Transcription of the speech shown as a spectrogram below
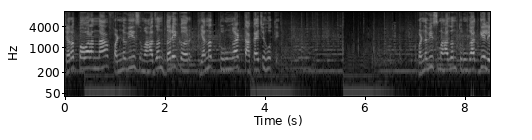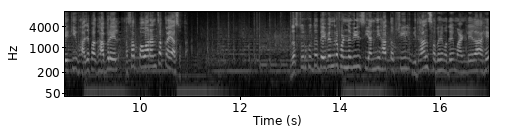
शरद पवारांना फडणवीस महाजन दरेकर यांना तुरुंगात टाकायचे होते. फडणवीस महाजन तुरुंगात गेले की भाजपा घाबरेल असा पवारांचा कयास होता. दस्तूर खुद्द देवेंद्र फडणवीस यांनी हा तपशील विधानसभेमध्ये मांडलेला आहे.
